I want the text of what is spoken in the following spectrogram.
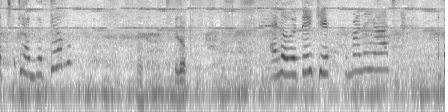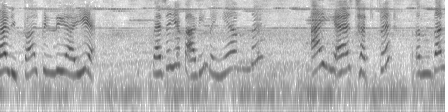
अच्छा ध्यान रखते हो? इधर हेलो देखिए हमारे यहाँ पहली बार बिल्ली आई है? वैसे ये पाली नहीं है हमने। आई है छत पे, अंदर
